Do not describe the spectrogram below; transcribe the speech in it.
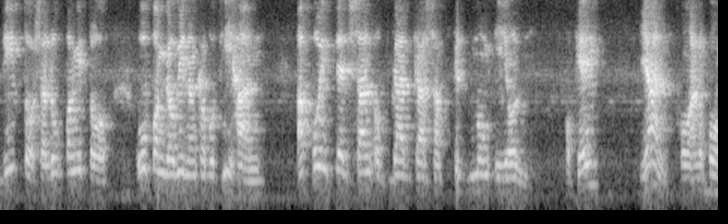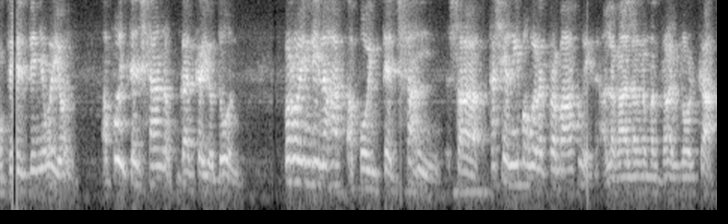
dito sa lupang ito upang gawin ang kabutihan, appointed son of God ka sa field mong iyon. Okay? Yan, kung ano po ang field ninyo ngayon, appointed son of God kayo doon. Pero hindi lahat appointed son sa kasi ang iba walang trabaho eh. Alang-alang naman drug lord ka.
